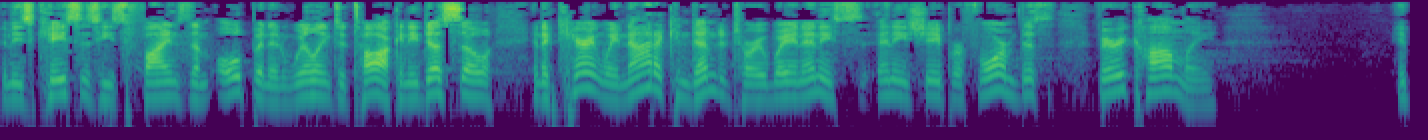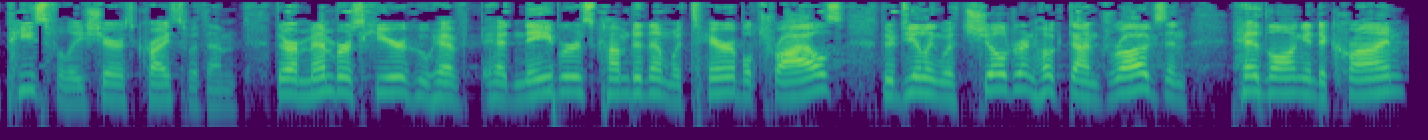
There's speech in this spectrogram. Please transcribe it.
In these cases, he finds them open and willing to talk, and he does so in a caring way, not a condemnatory way in any, any shape or form. This very calmly and peacefully shares Christ with them. There are members here who have had neighbors come to them with terrible trials. They're dealing with children hooked on drugs and headlong into crime.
